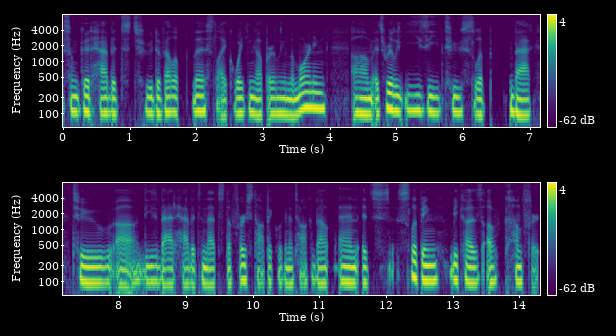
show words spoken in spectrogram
some good habits to develop this, like waking up early in the morning, um, it's really easy to slip back to uh, these bad habits, and that's the first topic we're going to talk about. And it's slipping because of comfort.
